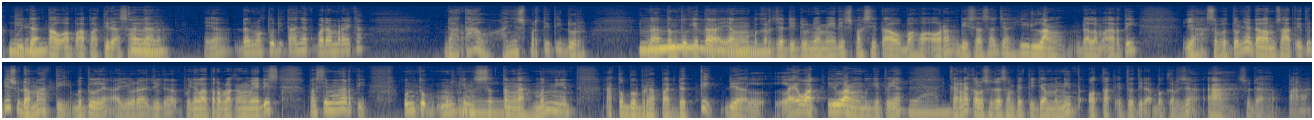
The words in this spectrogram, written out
Kemudian- tidak tahu apa-apa, tidak sadar, ya. Dan waktu ditanya kepada mereka, nggak tahu, hanya seperti tidur. Nah, tentu kita yang bekerja di dunia medis pasti tahu bahwa orang bisa saja hilang dalam arti ya sebetulnya dalam saat itu dia sudah mati. Betul ya, Ayura juga punya latar belakang medis, pasti mengerti. Untuk mungkin setengah menit atau beberapa detik dia lewat hilang begitu ya. Iya. Karena kalau sudah sampai tiga menit otak itu tidak bekerja, ah sudah parah.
